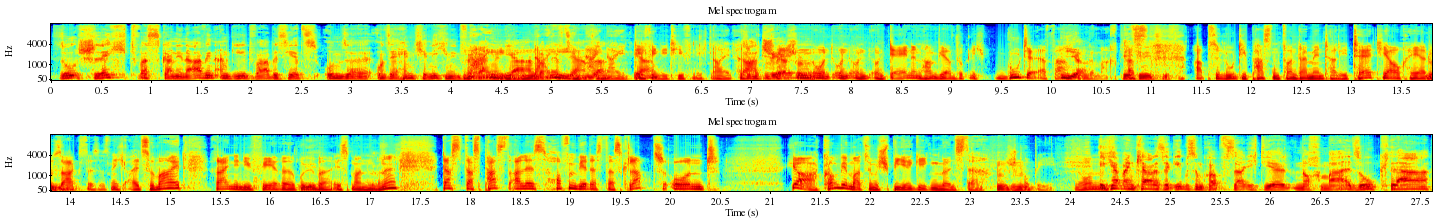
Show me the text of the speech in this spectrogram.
so schlecht, was Skandinavien angeht, war bis jetzt unser, unser Händchen nicht in den vergangenen nein, Jahren. Nein, nein, nein, nein, ja? definitiv nicht. Nein. Also mit Schweden und, und, und, und Dänen haben wir wirklich gute Erfahrungen ja, gemacht. Definitiv. Absolut, die passen von der Mentalität ja auch her. Du mhm. sagst, es ist nicht allzu weit. Rein in die Fähre, rüber ist man. Ne? Das, das passt alles. Hoffen wir, dass das klappt. Und ja, kommen wir mal zum Spiel gegen Münster, mhm. Ich habe ein klares Ergebnis im Kopf, sage ich dir nochmal so klar.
